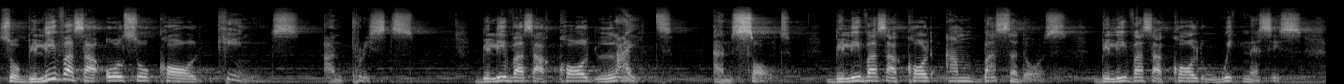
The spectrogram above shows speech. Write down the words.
So believers are also called kings and priests. Believers are called light and salt. Believers are called ambassadors. Believers are called witnesses.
